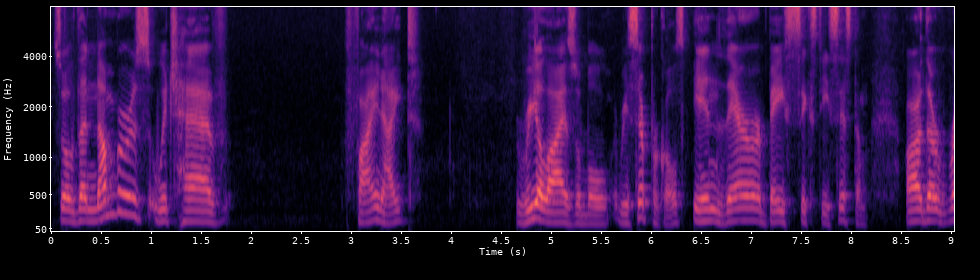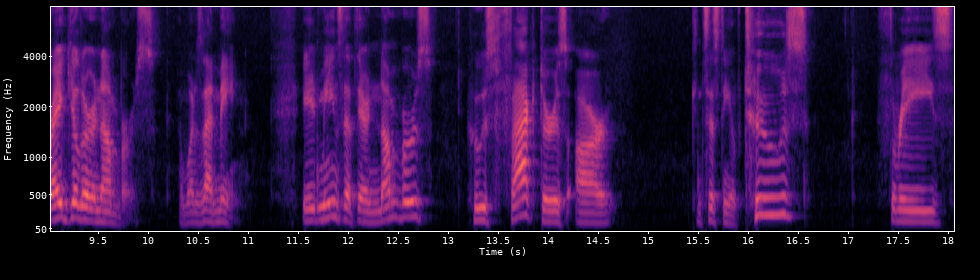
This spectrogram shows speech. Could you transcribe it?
So the numbers which have finite realizable reciprocals in their base 60 system are the regular numbers. And what does that mean? It means that they're numbers whose factors are consisting of 2s, 3s,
